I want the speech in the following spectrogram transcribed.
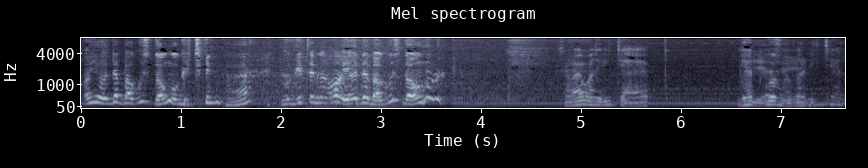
oh ya udah bagus dong gue gituin. Hah? gue gituin. Oh ya udah bagus dong. Sengaja masih di chat. Lihat Iya gue sih. gak pernah di chat.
